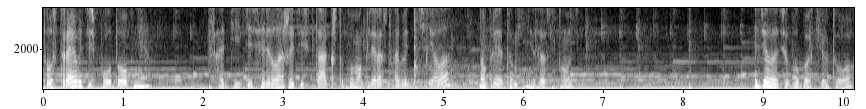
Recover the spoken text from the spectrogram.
то устраивайтесь поудобнее, садитесь или ложитесь так, чтобы вы могли расслабить тело, но при этом не заснуть. И делайте глубокий вдох,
